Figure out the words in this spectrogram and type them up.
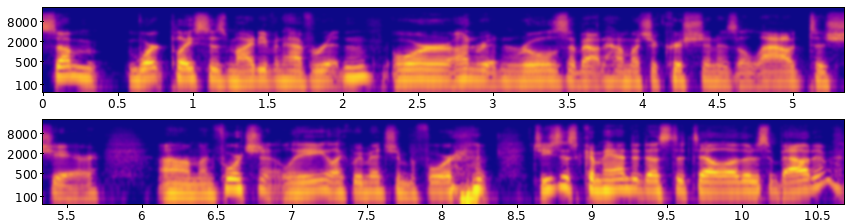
some workplaces might even have written or unwritten rules about how much a Christian is allowed to share. Um, unfortunately, like we mentioned before, Jesus commanded us to tell others about him,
